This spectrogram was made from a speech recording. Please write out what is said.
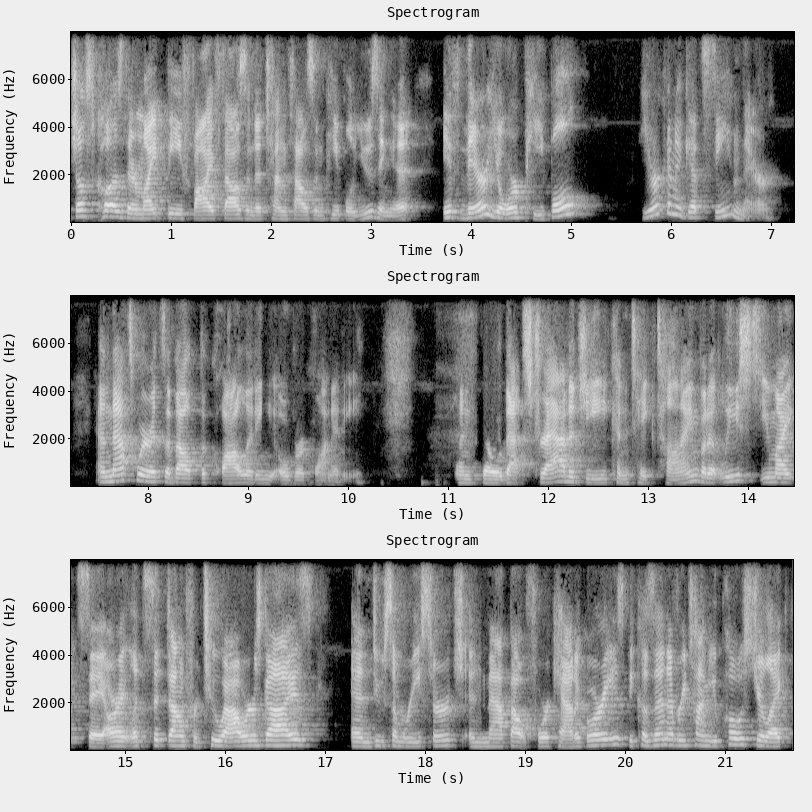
just because there might be 5,000 to 10,000 people using it, if they're your people, you're going to get seen there. And that's where it's about the quality over quantity. And so that strategy can take time, but at least you might say, all right, let's sit down for two hours, guys, and do some research and map out four categories because then every time you post, you're like,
